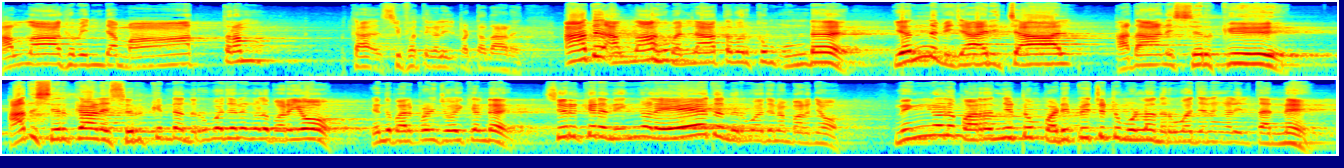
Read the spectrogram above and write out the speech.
അള്ളാഹുവിന്റെ മാത്രം സിഫത്തുകളിൽപ്പെട്ടതാണ്. അത് അള്ളാഹുവല്ലാത്തവർക്കും ഉണ്ട് എന്ന് വിചാരിച്ചാൽ അതാണ് ശിർക്ക്. അത് ഷിർക്കാണ് ശിർക്കിന്റെ നിർവചനങ്ങൾ പറയോ എന്ന് പലപ്പോഴും ചോദിക്കണ്ടേ ഷിർക്കിന് നിങ്ങൾ ഏത് നിർവചനം പറഞ്ഞോ നിങ്ങൾ പറഞ്ഞിട്ടും പഠിപ്പിച്ചിട്ടുമുള്ള നിർവചനങ്ങളിൽ തന്നെ.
